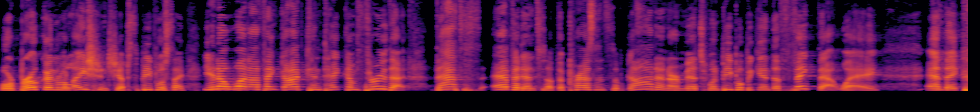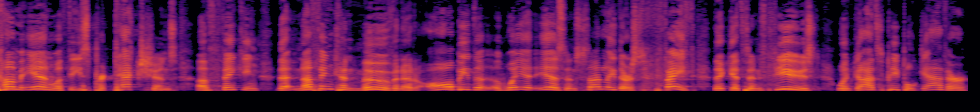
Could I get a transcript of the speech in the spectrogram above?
Or broken relationships, people say, you know what, I think God can take them through that. That's evidence of the presence of God in our midst when people begin to think that way and they come in with these protections of thinking that nothing can move and it'll all be the way it is. And suddenly there's faith that gets infused when God's people gather,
